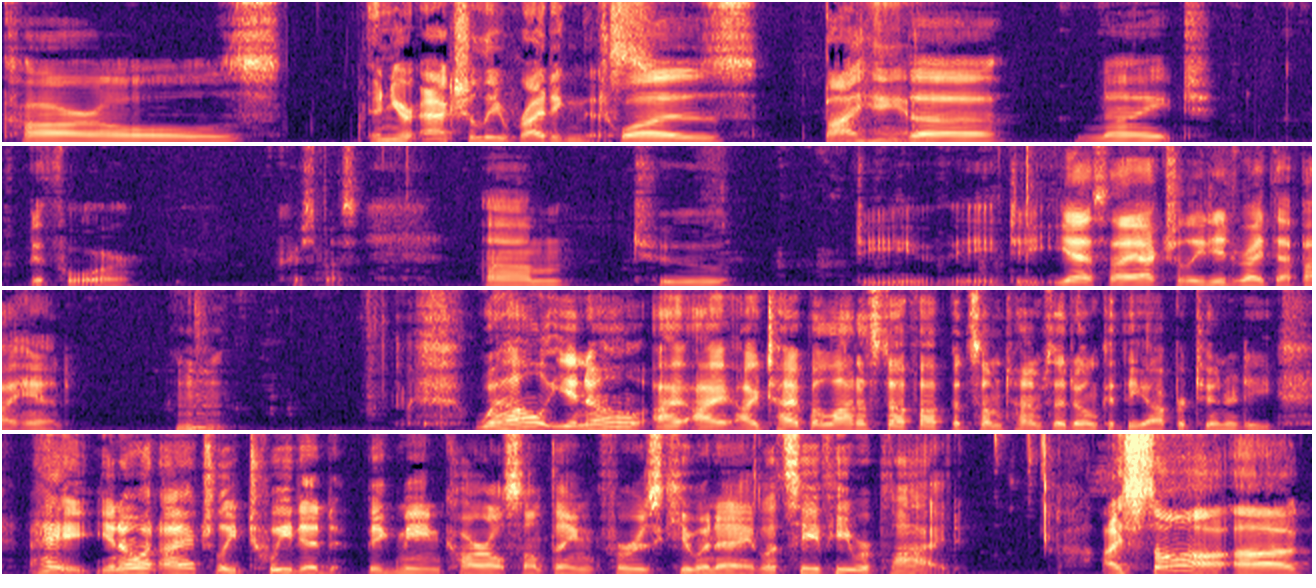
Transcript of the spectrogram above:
Carl's And you're actually writing this was by hand. the night before Christmas. Um. To DVD. Yes, I actually did write that by hand. Hmm. Well, you know, I, I, I type a lot of stuff up, but sometimes I don't get the opportunity. Hey, you know what? I actually tweeted Big Mean Carl something for his Q and A. Let's see if he replied. I saw uh,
